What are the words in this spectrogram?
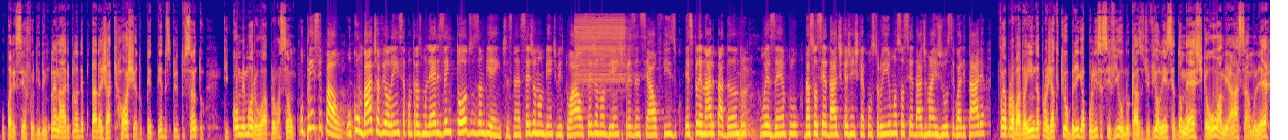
O parecer foi lido em plenário pela deputada Jaque Rocha, do PT do Espírito Santo, que comemorou a aprovação. O principal, o combate à violência contra as mulheres em todos os ambientes, né? seja no ambiente virtual, seja no ambiente presencial, físico. Esse plenário está dando um exemplo da sociedade que a gente quer construir, uma sociedade mais justa, igualitária. Foi aprovado ainda projeto que obriga a Polícia Civil, no caso de violência doméstica ou ameaça à mulher,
